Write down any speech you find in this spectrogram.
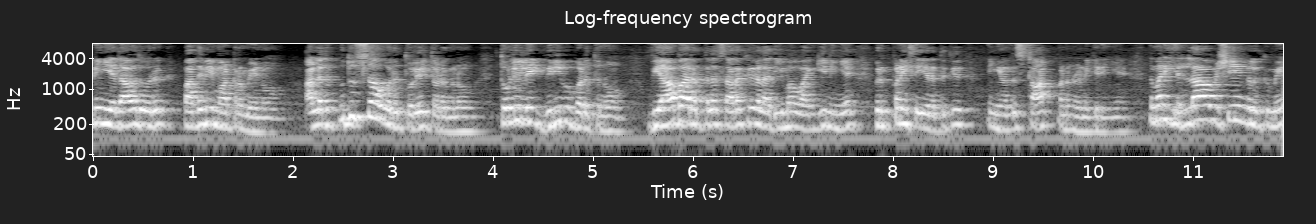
நீங்கள் ஏதாவது ஒரு பதவி மாற்றம் வேணும். அல்லது புதுசாக ஒரு தொழில் தொடங்கணும். தொழிலை விரிவுபடுத்தணும். வியாபாரத்தில் சரக்குகள் அதிகமாக வாங்கி நீங்கள் விற்பனை செய்கிறதுக்கு நீங்கள் வந்து ஸ்டாக் பண்ணணும்னு நினைக்கிறீங்க. இந்த மாதிரி எல்லா விஷயங்களுக்குமே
